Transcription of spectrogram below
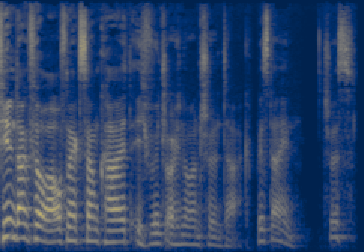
Vielen Dank für eure Aufmerksamkeit. Ich wünsche euch noch einen schönen Tag. Bis dahin. Tschüss.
